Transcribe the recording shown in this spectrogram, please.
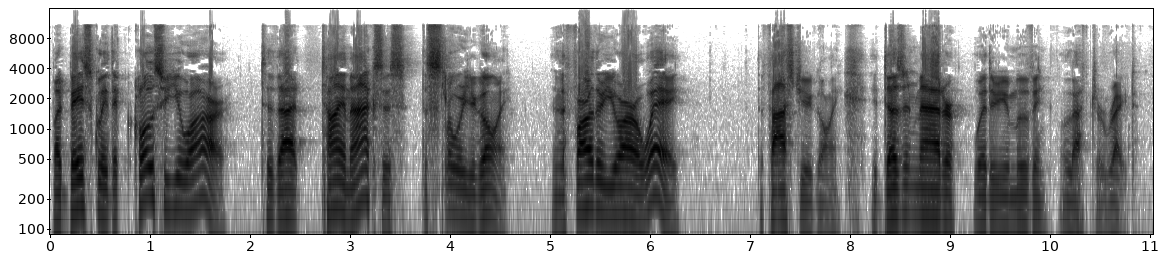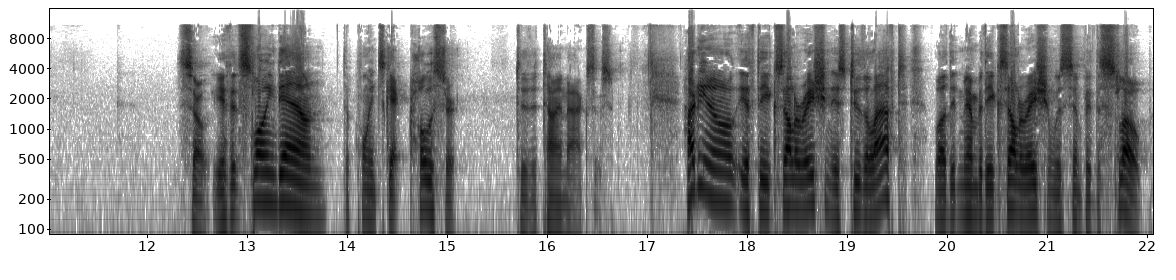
But basically, the closer you are to that time axis, the slower you're going. And the farther you are away, the faster you're going. It doesn't matter whether you're moving left or right. So if it's slowing down, the points get closer to the time axis. How do you know if the acceleration is to the left? Well, remember the acceleration was simply the slope.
